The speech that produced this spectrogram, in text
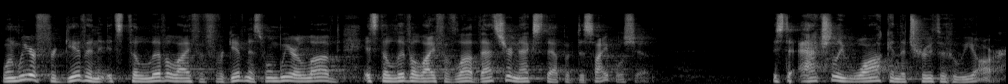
When we are forgiven, it's to live a life of forgiveness. When we are loved, it's to live a life of love. That's your next step of discipleship, is to actually walk in the truth of who we are.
